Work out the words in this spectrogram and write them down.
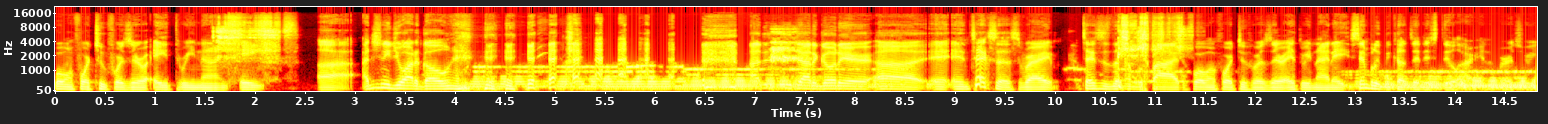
414-240-8398. uh, I just need you all to go. I just need y'all to go there uh, and text us, right? Text us the number five four one four two four zero eight three nine eight. Simply because it is still our anniversary,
